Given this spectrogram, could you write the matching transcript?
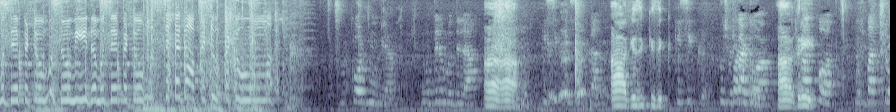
ముద్దే పెట్టు ముద్దు మీద ముద్దే పెట్టు ముచ్చటగా పెట్టు పెట్టు కోట్ మూవీయా? ముద్దులు. కిసిక్ కిసిక్ ఆ, కిసిక్ కిసిక్. కిసిక్. పుష్ప ఆ, పుష్ప టూ.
